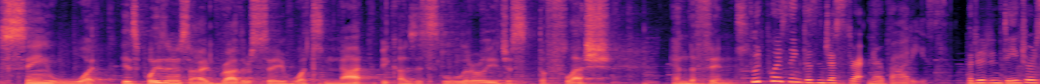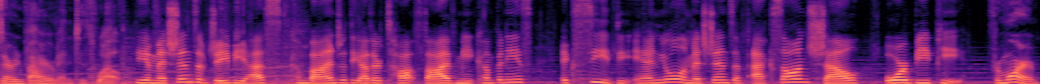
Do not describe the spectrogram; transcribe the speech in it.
saying what is poisonous, I'd rather say what's not because it's literally just the flesh and the fins. Food poisoning doesn't just threaten our bodies, but it endangers our environment as well. The emissions of JBS, combined with the other top five meat companies, exceed the annual emissions of Exxon, Shell, or BP. For more,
